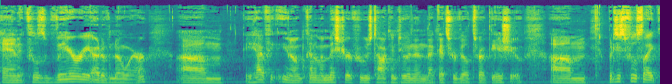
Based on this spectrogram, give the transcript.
and it feels very out of nowhere. Um, you have you know kind of a mystery of who he's talking to, and then that gets revealed throughout the issue. Um, but it just feels like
